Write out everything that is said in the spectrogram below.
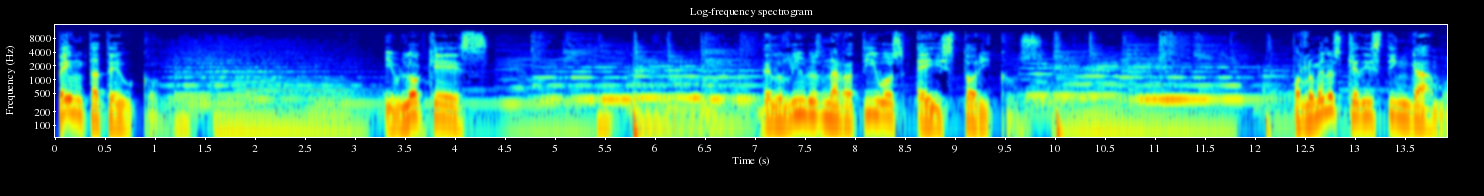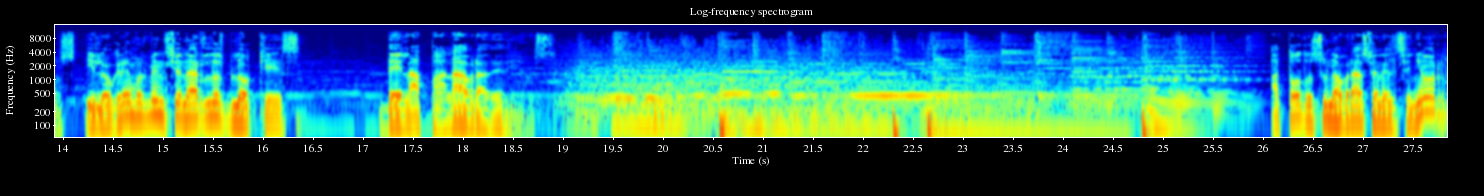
Pentateuco y bloques de los libros narrativos e históricos. Por lo menos que distingamos y logremos mencionar los bloques de la palabra de Dios. A todos un abrazo en el Señor.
